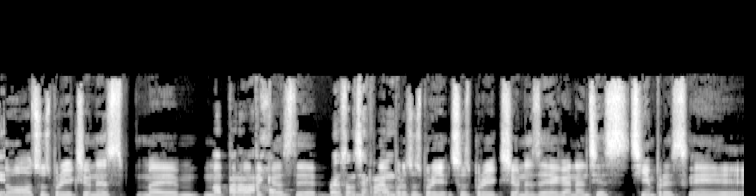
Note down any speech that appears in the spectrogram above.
Eh, No, sus proyecciones eh, para matemáticas de Pero están cerrando. No, pero sus, proye- sus proyecciones de ganancias siempre es eh,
